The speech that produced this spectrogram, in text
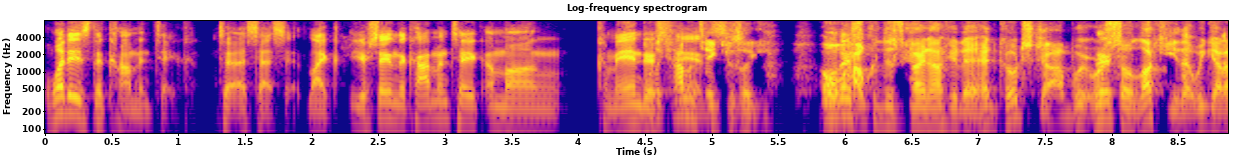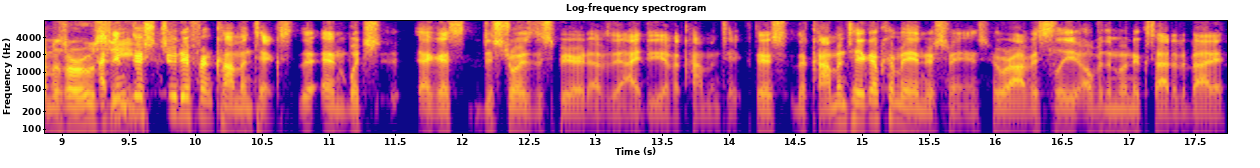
what is the common take to assess it? Like you're saying, the common take among commanders. Well, the common take is like, oh, well, how could this guy not get a head coach job? We're, we're so lucky that we got him as our OC. I think there's two different common takes, and which I guess destroys the spirit of the idea of a common take. There's the common take of commanders fans who are obviously over the moon excited about it,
